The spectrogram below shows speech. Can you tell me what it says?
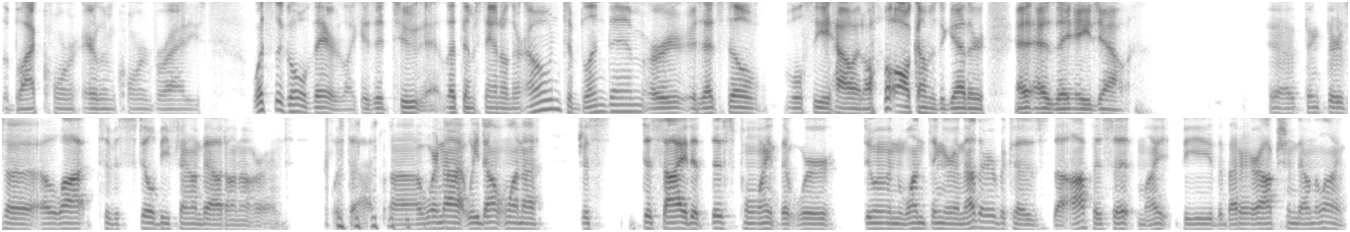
the black corn heirloom corn varieties. What's the goal there? Like is it to let them stand on their own to blend them or is that still we'll see how it all, all comes together as, as they age out? Yeah i think there's a, a lot to still be found out on our end with that. Uh, we're not we don't want to just decide at this point that we're doing one thing or another because the opposite might be the better option down the line.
